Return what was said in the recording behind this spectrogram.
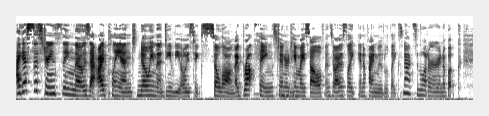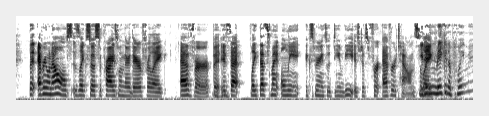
I guess the strange thing though is that I planned knowing that DMV always takes so long. I brought things to entertain mm-hmm. myself and so I was like in a fine mood with like snacks and water and a book. But everyone else is like so surprised when they're there for like ever. But mm-hmm. is that like that's my only experience with DMV is just forever town. So You like didn't make an appointment?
